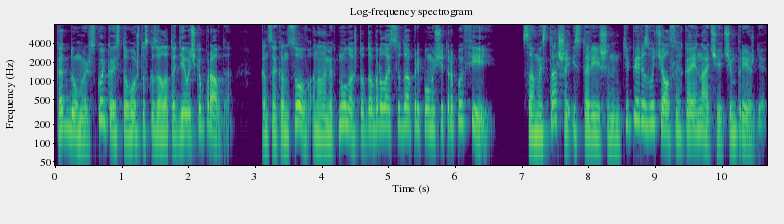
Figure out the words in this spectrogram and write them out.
«Как думаешь, сколько из того, что сказала эта девочка, правда?» В конце концов, она намекнула, что добралась сюда при помощи тропы феи. Самый старший из старейшин теперь звучал слегка иначе, чем прежде,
